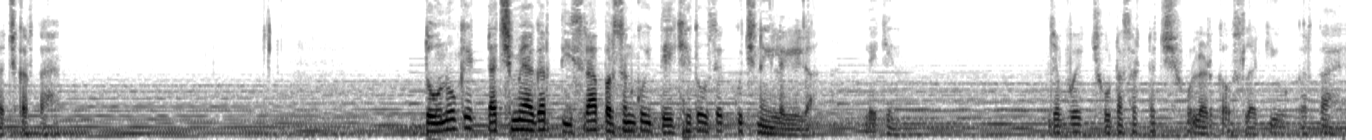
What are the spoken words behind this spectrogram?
टच करता है। दोनों के टच में अगर तीसरा पर्सन कोई देखे तो उसे कुछ नहीं लगेगा। लेकिन जब वो एक छोटा सा टच वो लड़का, उस लड़की को करता है,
